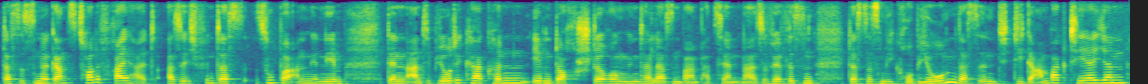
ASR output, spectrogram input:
das ist eine ganz tolle Freiheit. Also ich finde das super angenehm, denn Antibiotika können eben doch Störungen hinterlassen beim Patienten. Also wir wissen, dass das Mikrobiom, das sind die Darmbakterien,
